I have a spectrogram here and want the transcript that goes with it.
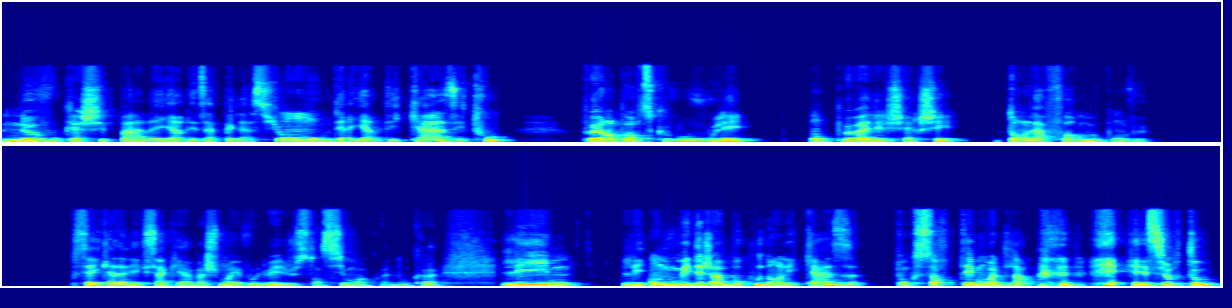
ne vous cachez pas derrière des appellations ou derrière des cases et tout. Peu importe ce que vous voulez, on peut aller le chercher dans la forme qu'on veut. C'est le cas d'Alexia qui a vachement évolué juste en six mois, quoi. Donc, euh, les, on nous met déjà beaucoup dans les cases. Donc, sortez-moi de là. Et surtout,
